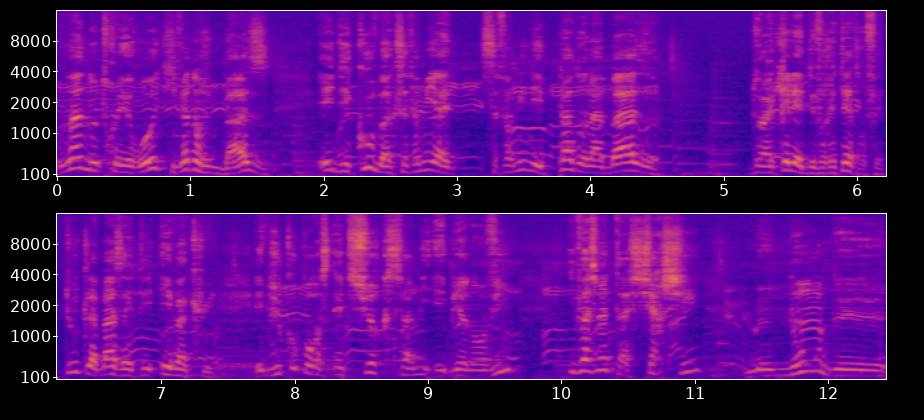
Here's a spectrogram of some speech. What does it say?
on a notre héros qui va dans une base et découvre bah, que sa famille n'est pas dans la base dans laquelle elle devrait être en fait. Toute la base a été évacuée. Et du coup, pour être sûr que sa famille est bien en vie, il va se mettre à chercher le nom de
